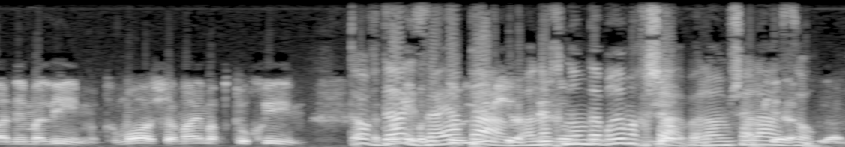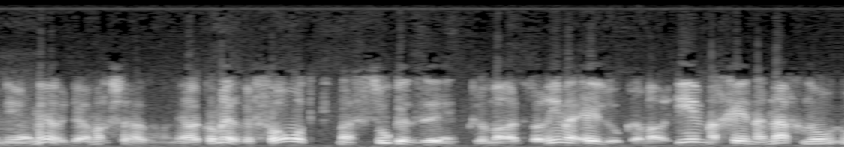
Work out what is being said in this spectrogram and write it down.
הנמלים, כמו השמיים הפתוחים, טוב, די, זה היה פעם, שעשינו- אנחנו מדברים עכשיו לא, על הממשלה כן, הזו. אני אומר, גם עכשיו, אני רק אומר, רפורמות מהסוג הזה, כלומר הדברים האלו, כלומר אם אכן אנחנו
